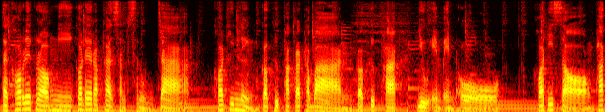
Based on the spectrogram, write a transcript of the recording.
แต่ข้อเรียกร้องนี้ก็ได้รับการสนับสนุนจากข้อที่ 1 ก็คือพรรครัฐบาลก็คือพรรค UMNO ข้อที่ 2พรรค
